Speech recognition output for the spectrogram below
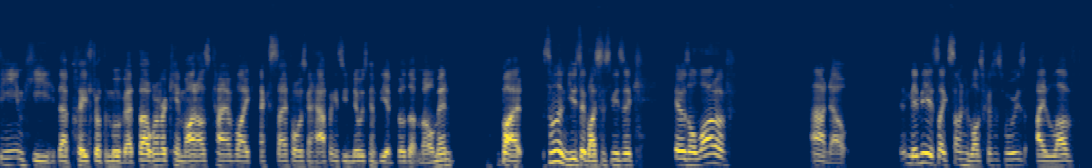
theme he that plays throughout the movie. I thought whenever it came on, I was kind of like excited for what was going to happen because you knew it was going to be a build up moment. But some of the music, licensed music, it was a lot of, I don't know. Maybe it's like someone who loves Christmas movies. I love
